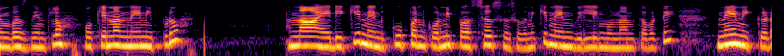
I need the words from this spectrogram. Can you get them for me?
మెంబర్స్ దీంట్లో ఓకేనా? నేను ఇప్పుడు నా ఐడికి నేను కూపన్ కొన్ని పర్చేస్ చేసేదానికి నేను విల్లింగ్ ఉన్నాను కాబట్టి నేను ఇక్కడ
